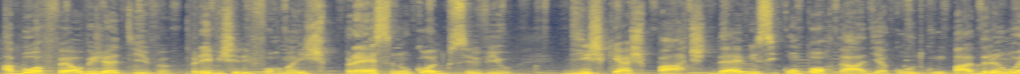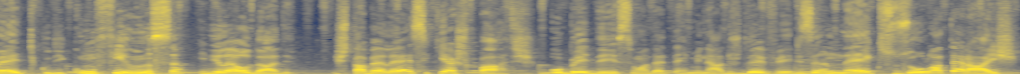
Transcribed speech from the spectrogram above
A boa-fé objetiva, prevista de forma expressa no Código Civil, diz que as partes devem se comportar de acordo com um padrão ético de confiança e de lealdade. Estabelece que as partes obedeçam a determinados deveres anexos ou laterais,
